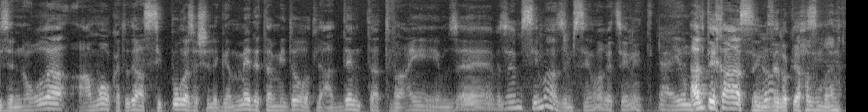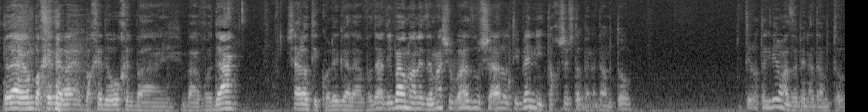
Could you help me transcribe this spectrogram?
זה נורא עמוק, אתה יודע, הסיפור הזה של לגמד את המידות, לעדן את התוואים, זה, וזה משימה, זו משימה רצינית. אל תכעס אם לא. זה לוקח זמן. אתה יודע, היום בחדר, בחדר אוכל בעבודה, שאל אותי קולגה לעבודה, דיברנו על איזה משהו, ואז הוא שאל אותי, בני, אתה חושב שאתה בן אדם טוב? אמרתי לו, תגדיר מה זה בן אדם טוב.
